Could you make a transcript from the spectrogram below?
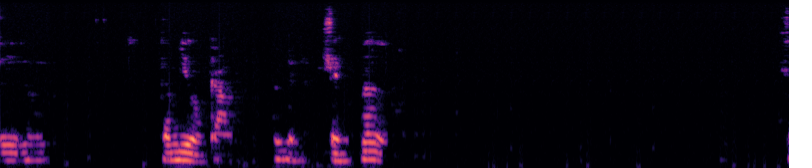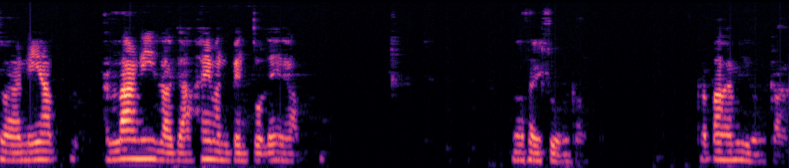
ไปเลยกำอยู่ตรงกลางก็เป็นเซนเตอร์ส่วนอันนี้ครับ อันล่างนี่เราจะให้มันเป็นตัวเลขครับ เราใส่ศูนย์ก่อน ก็ตั้งให้มันอยู่ตรงกลาง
